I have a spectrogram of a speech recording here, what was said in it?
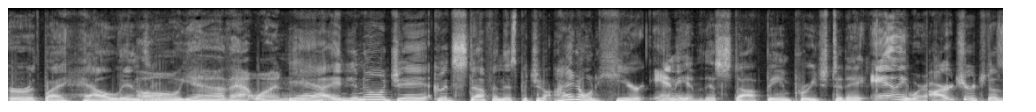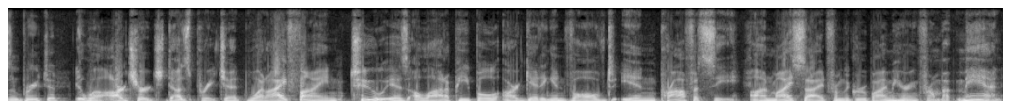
Earth by Hal Lindsey. Oh yeah, that one. Yeah, and you know, Jay, good stuff in this, but you know, I don't hear any of this stuff being preached today anywhere. Our church doesn't preach it. Well, our church does preach it. What I find too is a lot of people are getting involved in prophecy on my side from the group I'm hearing from. But man,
